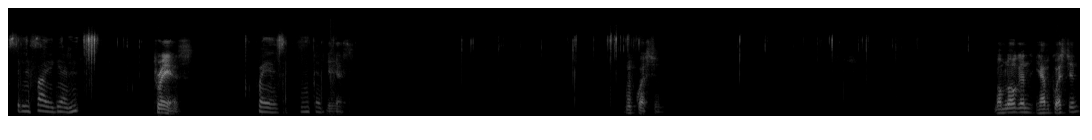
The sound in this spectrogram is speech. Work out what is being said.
signify again? Prayers. Prayers. Okay. Yes. Good question. Mom Logan, you have a question?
